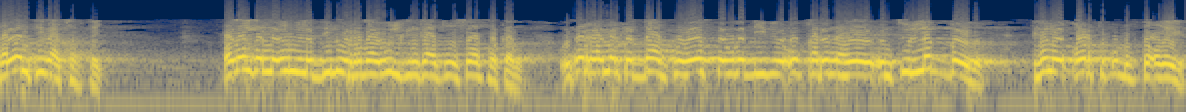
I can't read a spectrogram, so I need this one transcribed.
ballantii baa jabtay odaygana in la diluu rabaa wiilkanka hadduu soo fakado wuxuu rabaa marka daabku hoosta uga dhiibiyo u qarinahayo intuu la boodo inuu qoorta ku dhufto odayga.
